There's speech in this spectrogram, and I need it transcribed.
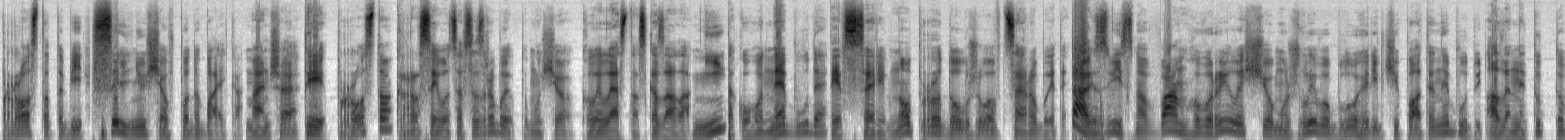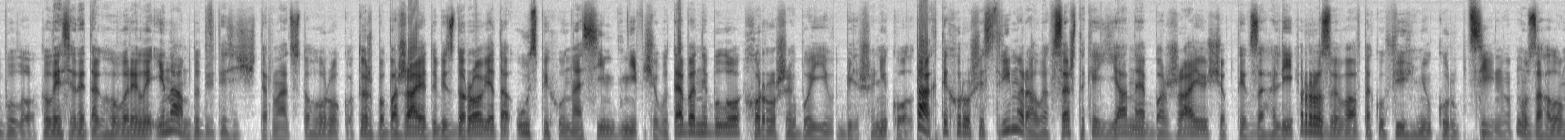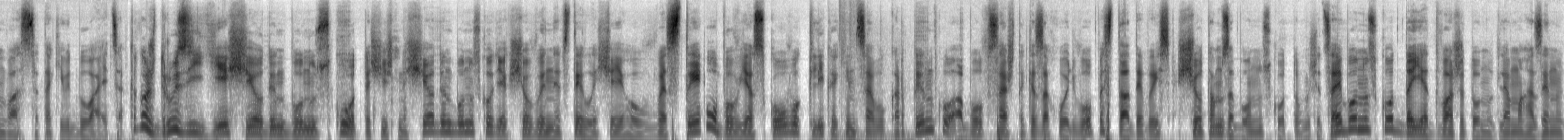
просто тобі сильнюща вподобайка. Менше ти просто красиво це все зробив, тому що коли Леста сказала ні, такого не буде, ти все рівно продовжував це робити. Так, звісно, вам говорили, що можливо блогерів чіпати не будуть, але не тут то було. Колись вони так говорили і нам до 2014 року. Тож бо бажаю тобі здоров'я та успіху на 7 днів, щоб у тебе не було хороших боїв більше ніколи. Так, ти хороший стрімер, але все ж таки я не бажаю, щоб ти взагалі розвивав таку фігню корупційну. Ну загалом у вас це так і відбувається. Також, друзі, є ще один бонус код, точніше не ще один бонус код. Якщо ви не встигли ще його ввести, обов'язково клікай кінцеву картинку або все ж таки заходь в опис та дивись, що там за бонус код. Тому що цей бонус код дає 2 жетону для магазину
